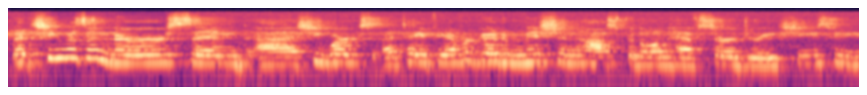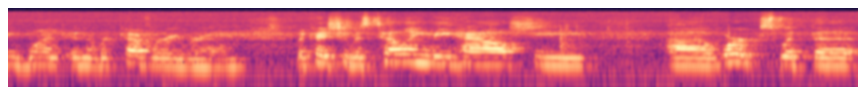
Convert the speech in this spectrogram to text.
But she was a nurse and uh, she works. I tell you, if you ever go to Mission Hospital and have surgery, she's who you want in the recovery room because she was telling me how she uh, works with the,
